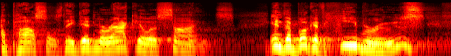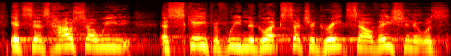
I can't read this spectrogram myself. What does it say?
apostles. They did miraculous signs. In the book of Hebrews, it says, How shall we escape if we neglect such a great salvation? It was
